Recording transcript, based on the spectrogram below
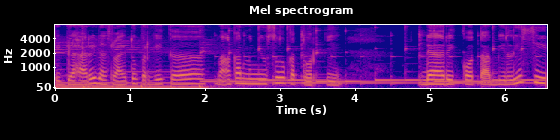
tiga hari dan setelah itu pergi ke akan menyusul ke Turki. Dari kota Bilisi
